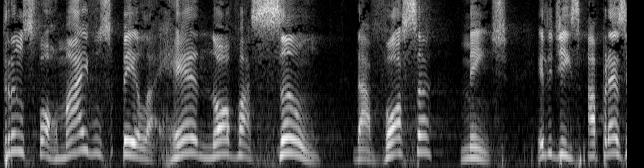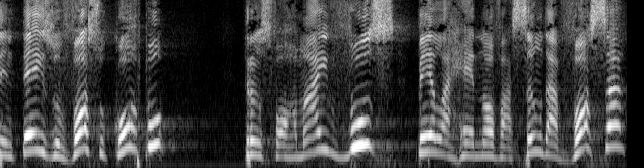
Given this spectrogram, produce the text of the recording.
transformai-vos pela renovação da vossa mente. Ele diz: Apresenteis o vosso corpo, transformai-vos pela renovação da vossa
